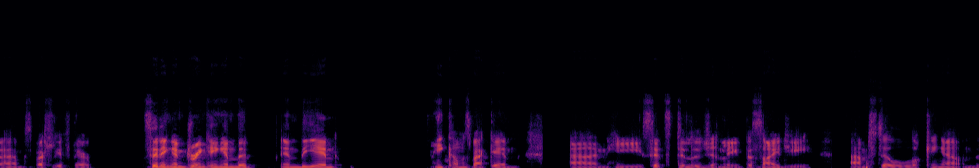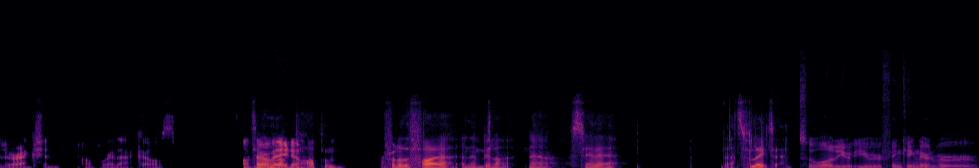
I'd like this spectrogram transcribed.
um, especially if they're sitting and drinking in the in the inn. He comes back in, and he sits diligently beside you. I'm still looking out in the direction of where that goes. What's I'll, everybody doing? Pop them in front of the fire and then be like, "Now, stay there. That's for later." So what? You you were thinking there were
